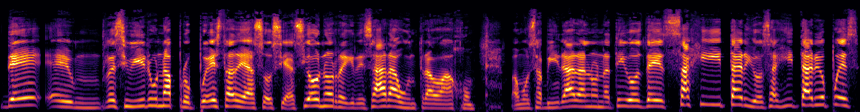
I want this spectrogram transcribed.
de em, recibir una propuesta de asociación o regresar a un trabajo. Vamos a mirar a los nativos de Sagitario. Sagitario, pues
